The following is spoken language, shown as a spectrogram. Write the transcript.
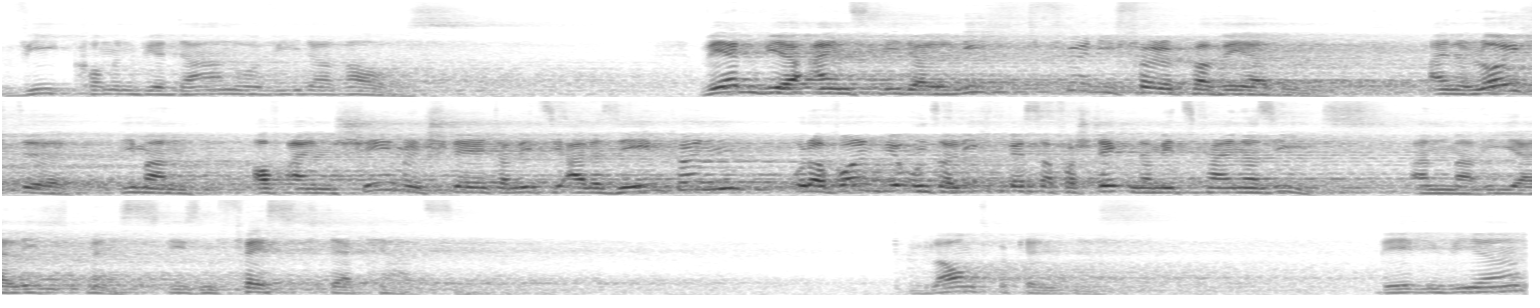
Wie kommen wir da nur wieder raus? Werden wir einst wieder Licht für die Völker werden? Eine Leuchte, die man auf einen Schemel stellt, damit sie alle sehen können? Oder wollen wir unser Licht besser verstecken, damit es keiner sieht? An Maria Lichtmess, diesem Fest der Kerzen. Im Glaubensbekenntnis beten wir,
